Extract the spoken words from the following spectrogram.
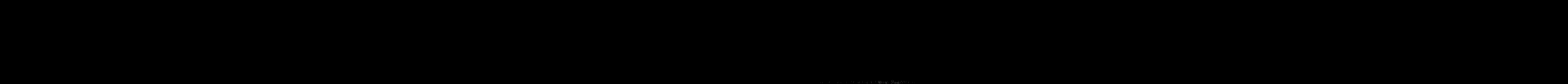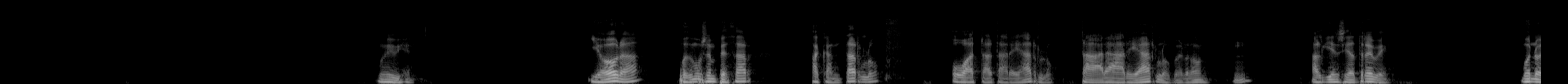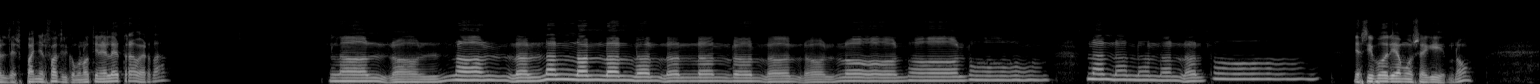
Muy bien. Y ahora podemos empezar a cantarlo o a tatarearlo, tararearlo, perdón. ¿Alguien se atreve? Bueno, el de España es fácil, como no tiene letra, ¿verdad? Y así podríamos seguir, ¿no?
